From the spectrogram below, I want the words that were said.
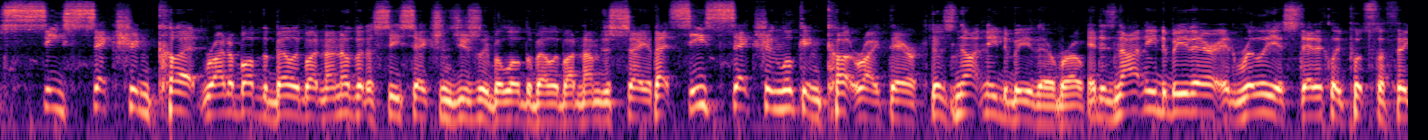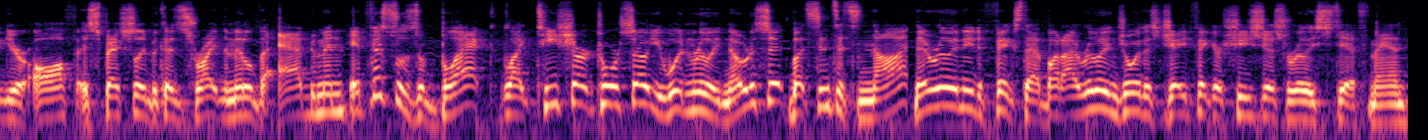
C-section cut right above the belly button. I know that a C-section is usually below the belly button. I'm just saying that C-section looking cut right there does not need to be there, bro. It does not need to be there. It really aesthetically puts the figure off, especially because it's right in the middle of the abdomen. If this was a black like t-shirt torso, you wouldn't really notice it, but since it's not, they really need to fix that. But I really enjoy this Jade figure. She's just really stiff, man.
